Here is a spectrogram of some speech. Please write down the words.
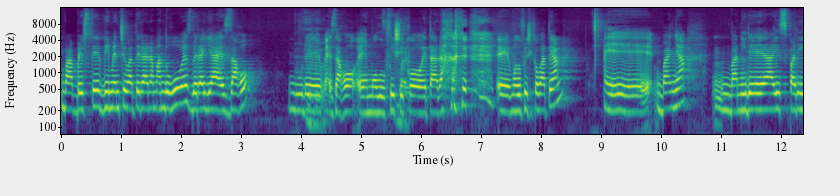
ba, beste dimentsio batera eraman dugu ez, bera ja ez dago, gure ez dago e, modu Bai. eta ara, e, modu fisiko batean, e, baina mm, ba, nire aizpari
